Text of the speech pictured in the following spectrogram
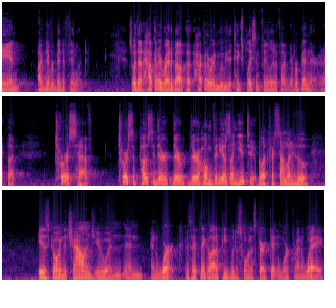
and I've never been to Finland. So I thought, how can I write about, uh, how can I write a movie that takes place in Finland if I've never been there? And I thought, tourists have. Tourists have posted their, their, their home videos on YouTube. Look for someone who is going to challenge you and, and, and work. Because I think a lot of people just want to start getting work right away,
